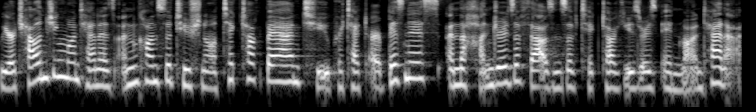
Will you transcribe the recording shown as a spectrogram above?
We are challenging Montana's unconstitutional TikTok ban to protect our business and the hundreds of thousands of TikTok users in Montana.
